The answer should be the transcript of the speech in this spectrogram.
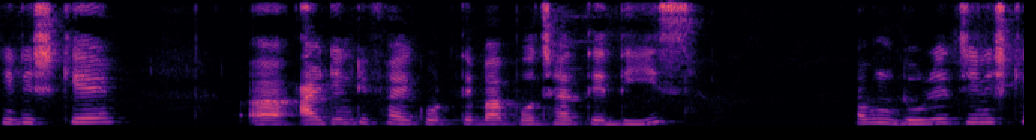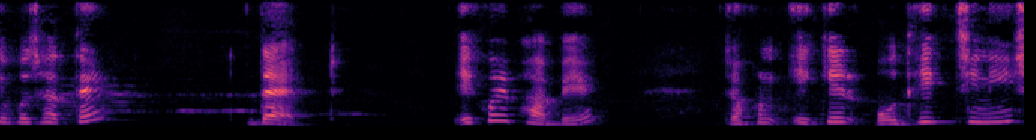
জিনিসকে আইডেন্টিফাই করতে বা বোঝাতে দিস এবং দূরের জিনিসকে বোঝাতে দ্যাট একইভাবে যখন একের অধিক জিনিস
